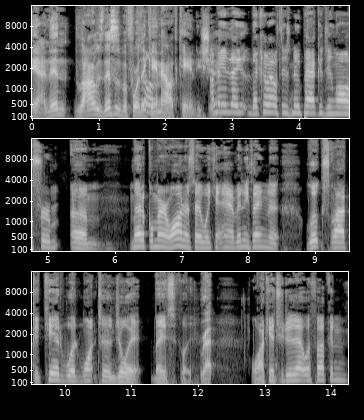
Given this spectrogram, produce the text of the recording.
Yeah, and then I was. This is before they came out with candy shit. I mean, they they come out with these new packaging laws for um, medical marijuana, saying we can't have anything that looks like a kid would want to enjoy it. Basically, right? why can't you do that with fucking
